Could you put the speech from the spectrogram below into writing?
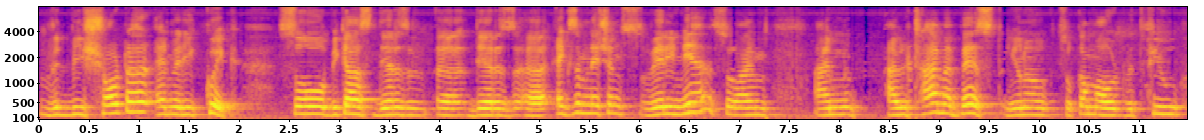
will be shorter and very quick. So because there is uh, there is uh, examinations very near, so I'm I'm I will try my best, you know, to come out with few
